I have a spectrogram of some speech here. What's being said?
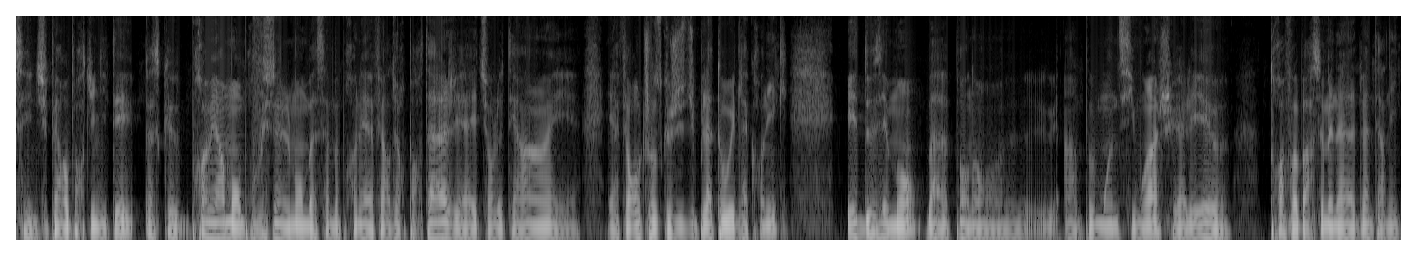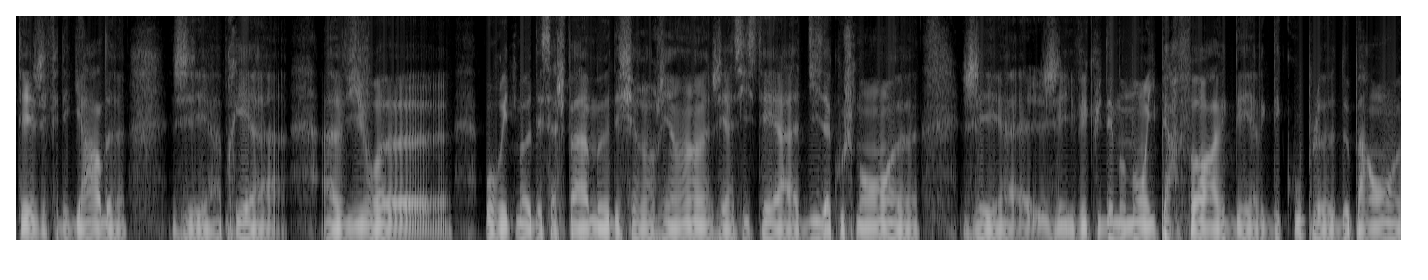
C'est une super opportunité parce que premièrement, professionnellement, bah, ça me prenait à faire du reportage et à être sur le terrain et, et à faire autre chose que juste du plateau et de la chronique. Et deuxièmement, bah, pendant euh, un peu moins de six mois, je suis allé euh, trois fois par semaine à la maternité. J'ai fait des gardes. J'ai appris à, à vivre euh, au rythme des sages-femmes, des chirurgiens. J'ai assisté à 10 accouchements. euh, j'ai euh, vécu des moments hyper forts avec des avec des couples de parents euh,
